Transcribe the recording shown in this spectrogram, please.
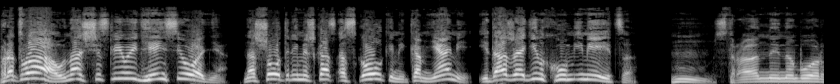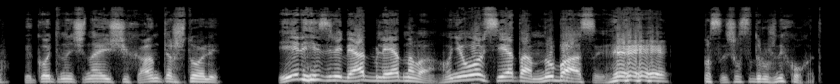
«Братва, у нас счастливый день сегодня! Нашел три мешка с осколками, камнями и даже один хум имеется!» «Хм, странный набор. Какой-то начинающий хантер, что ли?» «Или из ребят бледного. У него все там нубасы. Хе-хе-хе!» Послышался дружный хохот.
